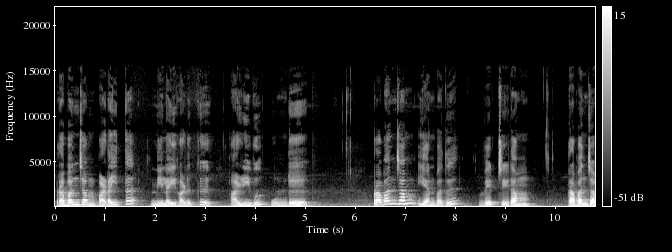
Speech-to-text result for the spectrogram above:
பிரபஞ்சம் படைத்த நிலைகளுக்கு அழிவு உண்டு. பிரபஞ்சம் என்பது வெற்றிடம். பிரபஞ்ச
